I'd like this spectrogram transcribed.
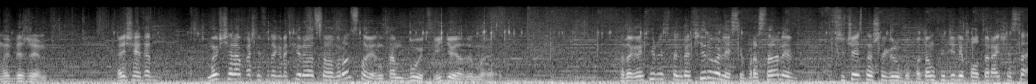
Мы бежим. Значит, это... Мы вчера пошли фотографироваться во Вроцлаве, ну там будет видео, я думаю. Фотографировались, фотографировались и просрали всю часть нашей группы. Потом ходили полтора часа,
